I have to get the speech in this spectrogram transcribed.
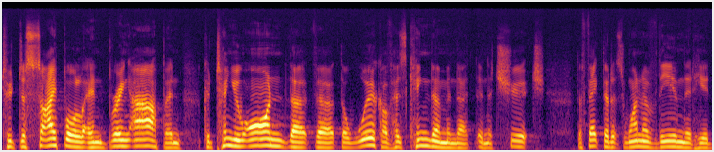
to disciple and bring up and continue on the, the, the work of his kingdom in the, in the church, the fact that it's one of them that he had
